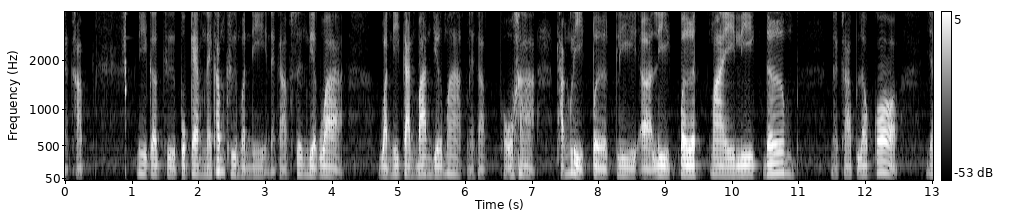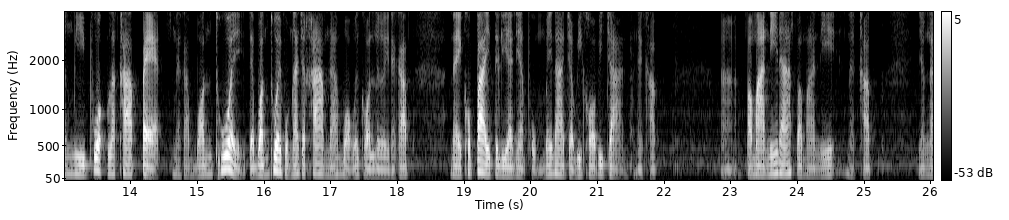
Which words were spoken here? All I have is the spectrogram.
นะครับ นี่ก็คือโปรแกรมในค่ำคืนวันนี้นะครับ ซึ่งเรียกว่าวันนี้การบ้านเยอะมากนะครับ เพราะว่าทั้งลีกเปิดลีลีกเปิดใหม่ลีกเดิมนะครับ แล้วก็ยังมีพวกราคาแปลกนะครับบอลถ้วย แต่บอลถ้วยผมน่าจะข้ามนะบอกไว้ก่อนเลยนะครับ ในโคป้าอิตาเลียเนี่ยผมไม่น่าจะวิเคราะห์วิจารณ์นะครับประมาณนี้นะประมาณนี้นะครับ ยังไง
